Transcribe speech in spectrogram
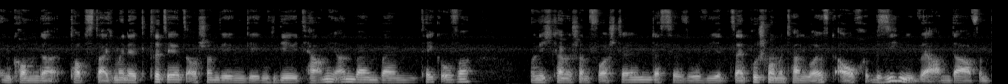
ein kommender Topstar. Ich meine, der tritt ja jetzt auch schon gegen, gegen Hideo Itami an beim, beim Takeover. Und ich kann mir schon vorstellen, dass er so wie sein Push momentan läuft, auch besiegen werden darf. Und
